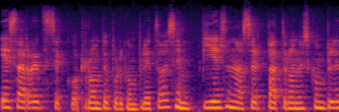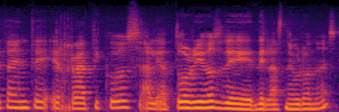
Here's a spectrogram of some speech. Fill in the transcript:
esa red se corrompe por completo, se empiezan a hacer patrones completamente erráticos, aleatorios de, de las neuronas.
